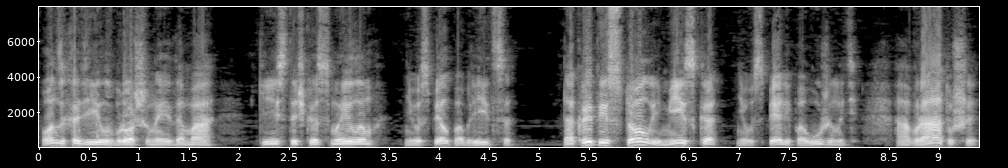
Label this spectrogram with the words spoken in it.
Он заходил в брошенные дома. Кисточка с мылом, не успел побриться. Накрытый стол и миска не успели поужинать. А в ратуше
